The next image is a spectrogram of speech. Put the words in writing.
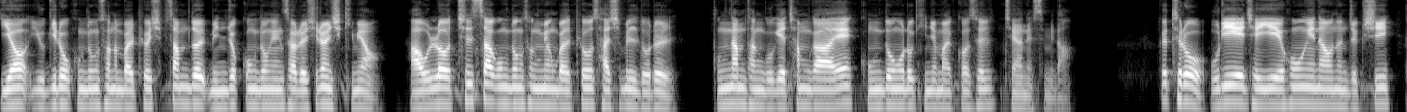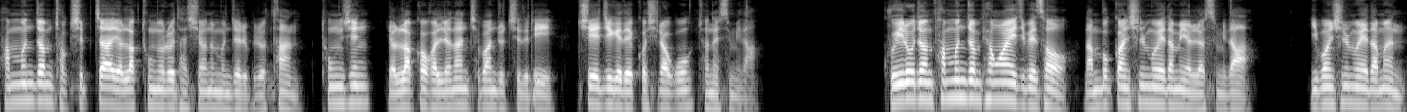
이어 6.15 공동선언 발표 13돌 민족공동행사를 실현시키며 아울러 7.4 공동성명 발표 41도를 북남 당국의 참가에 공동으로 기념할 것을 제안했습니다. 끝으로 우리의 제2의 호응에 나오는 즉시 판문점 적십자 연락 통로를 다시 여는 문제를 비롯한 통신, 연락과 관련한 제반 조치들이 취해지게 될 것이라고 전했습니다. 9일 오전 판문점 평화의 집에서 남북 간 실무회담이 열렸습니다. 이번 실무회담은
